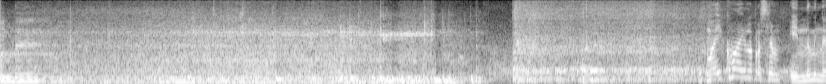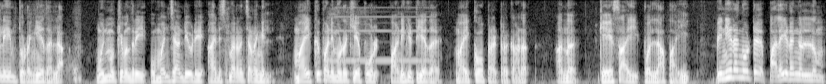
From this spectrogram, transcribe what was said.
നമ്മുടെ മൈക്കുമായുള്ള പ്രശ്നം ഇന്നും ഇന്നലെയും തുടങ്ങിയതല്ല. മുൻ മുഖ്യമന്ത്രി ഉമ്മൻചാണ്ടിയുടെ അനുസ്മരണ ചടങ്ങിൽ മൈക്ക് പണിമുടക്കിയപ്പോൾ പണി കിട്ടിയത് മൈക്ക് ഓപ്പറേറ്റർക്കാണ്. അന്ന് കേസായി പൊല്ലാപ്പായി. പിന്നീടങ്ങോട്ട് പലയിടങ്ങളിലും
